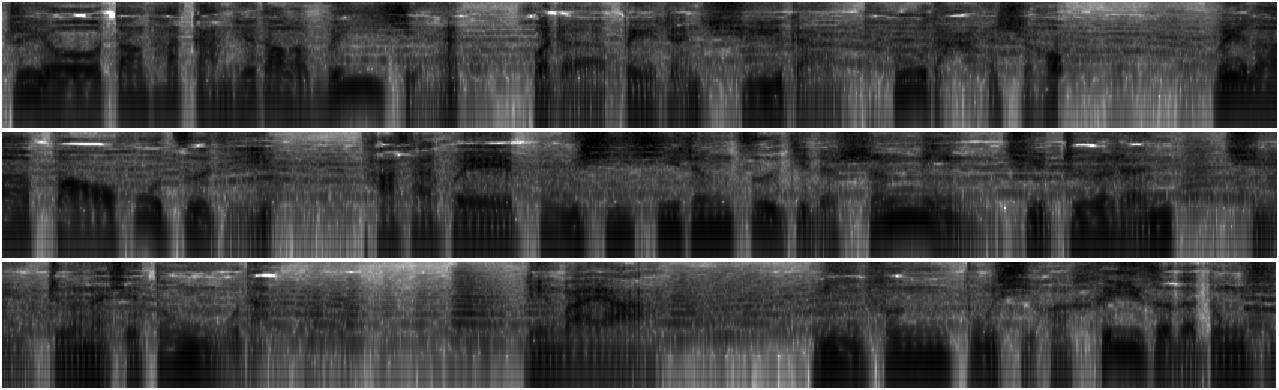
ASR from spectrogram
只有当它感觉到了危险或者被人驱赶、扑打的时候，为了保护自己，它才会不惜牺牲自己的生命去蛰人、去蛰那些动物的。另外呀。蜜蜂不喜欢黑色的东西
